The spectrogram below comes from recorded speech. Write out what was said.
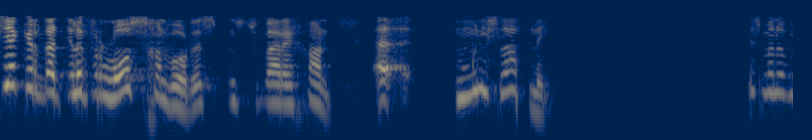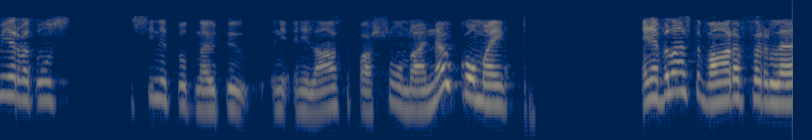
seker dat julle verlos gaan word, dis in sover hy gaan. Uh moenie slap lê. Dis min of meer wat ons gesien het tot nou toe in die, in die laaste paar sondae. Nou kom hy En hy wil as te ware vir hulle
